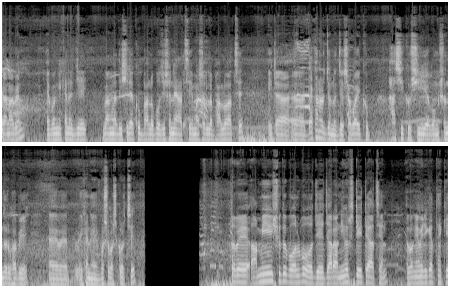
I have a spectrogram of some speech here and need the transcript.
জানাবেন। এবং এখানে যে বাংলাদেশিরা খুব ভালো পজিশনে আছে মাসাল্লাহ ভালো আছে, এটা দেখানোর জন্য যে সবাই খুব হাসি খুশি এবং সুন্দরভাবে এখানে বসবাস করছে। তবে আমি শুধু বলব যে যারা নিউ ইয়র্ক স্টেটে আছেন এবং আমেরিকা থেকে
